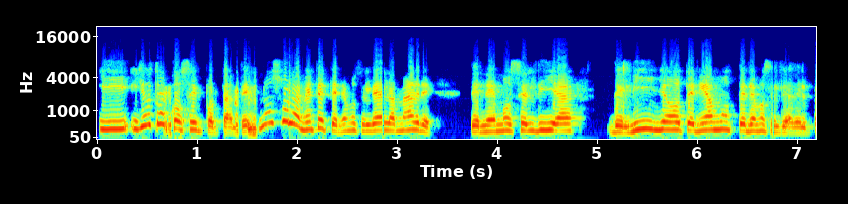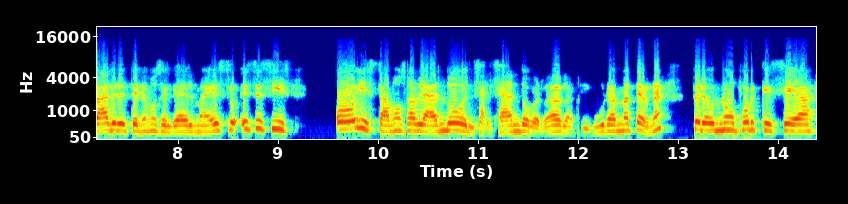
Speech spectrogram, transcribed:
Y, y otra cosa importante, no solamente tenemos el Día de la Madre, tenemos el Día del Niño, teníamos, tenemos el Día del Padre, tenemos el Día del Maestro, es decir, Hoy estamos hablando, ensalzando, ¿verdad?, la figura materna, pero no porque sea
